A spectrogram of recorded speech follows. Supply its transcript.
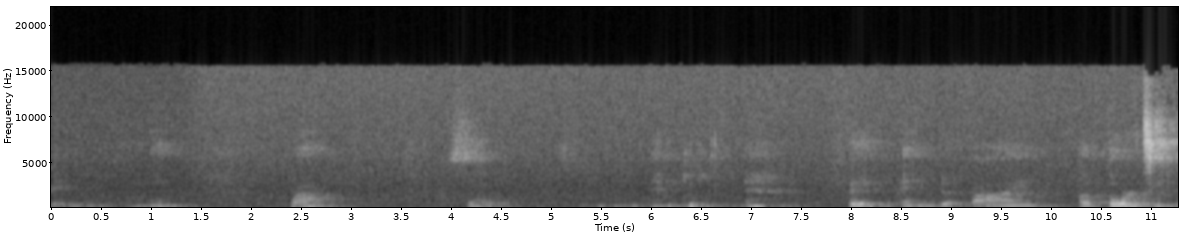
Amen. Wow. So, faith and divine authority.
